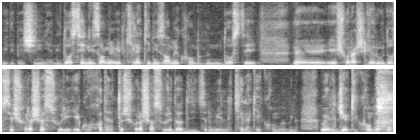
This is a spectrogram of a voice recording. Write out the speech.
دی دي بيشن يعني یعنی دوستي نظام والكلاكي نظامي كوم من دوستی اي شورشگر و دوستي شورش سوري اکو خود هتر شورش سوري داد ديتن والكلاكي كوم بنا والجيكي كوم بنا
